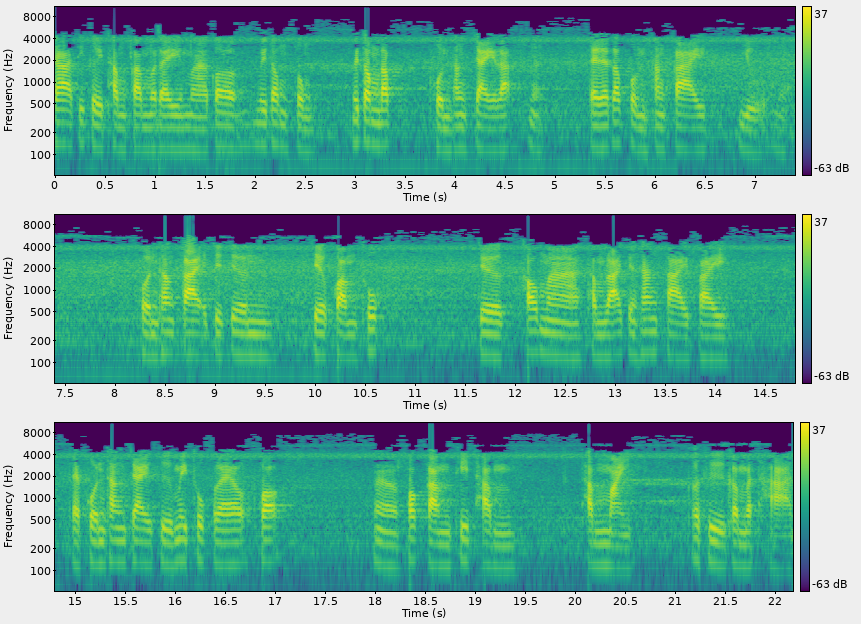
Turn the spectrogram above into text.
ชาติที่เคยทำกรรมอะไรมาก็ไม่ต้องส่ง ไม่ต้องรับ ผลทางใจละนะแต่ได้รับผลทางกายอยู่นะผลทางกายอาจจะเจอเจอความทุกข์เจอเข้ามาทำร้ายจนทั้งตายไป แต่ผลทางใจคือไม่ทุกข์แล้ว เพราะเพราะกรรมที่ทำทำใหม่ ก็คือกรรมฐาน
